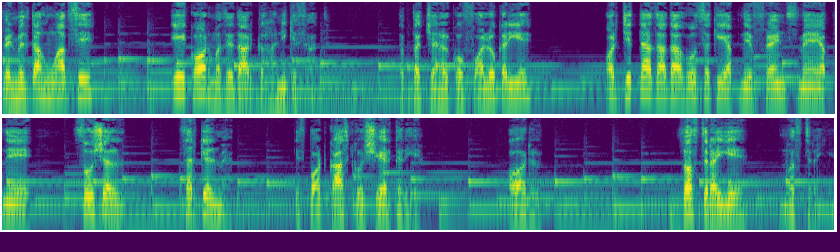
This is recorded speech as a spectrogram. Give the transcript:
फिर मिलता हूँ आपसे एक और मज़ेदार कहानी के साथ। तब तक चैनल को फॉलो करिए और जितना ज़्यादा हो सके अपने फ्रेंड्स में, अपने सोशल सर्किल में इस पॉडकास्ट को शेयर करिए और स्वस्थ रहिए, मस्त रहिए।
